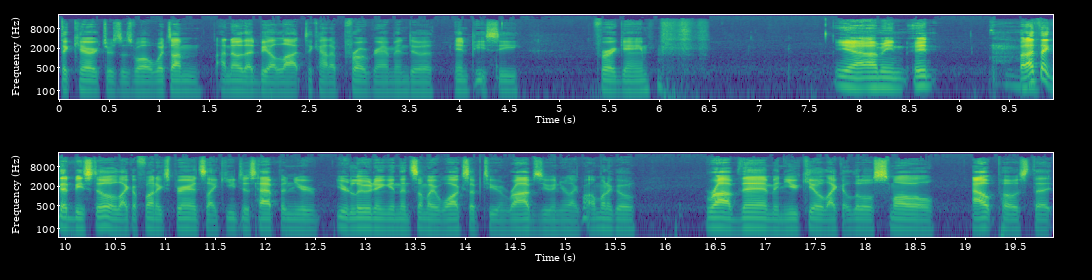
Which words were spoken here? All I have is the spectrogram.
the characters as well. Which I'm I know that'd be a lot to kind of program into a NPC for a game. yeah. I mean it. But I think that'd be still like a fun experience. Like you just happen you're you're looting and then somebody walks up to you and robs you and you're like, well, I'm gonna go rob them and you kill like a little small outpost that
